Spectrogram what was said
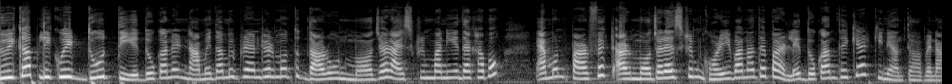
দুই কাপ লিকুইড দুধ দিয়ে দোকানের নামি দামি ব্র্যান্ডের মতো দারুণ মজার আইসক্রিম বানিয়ে দেখাবো। এমন পারফেক্ট আর মজার আইসক্রিম ঘরেই বানাতে পারলে দোকান থেকে আর কিনে আনতে হবে না।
